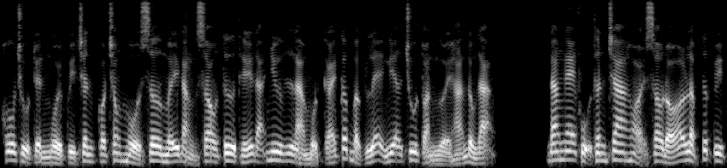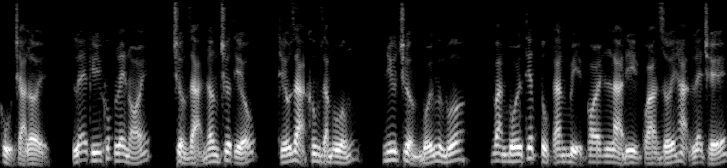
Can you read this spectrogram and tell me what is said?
Hô chủ tuyển ngồi quỳ chân có trong hồ sơ mấy đằng sau tư thế đã như là một cái cấp bậc lễ nghĩa chu toàn người hán đồng dạng. Đang nghe phụ thân cha hỏi sau đó lập tức uy cụ trả lời, lễ ký khúc lê nói, trưởng giả nâng chưa thiếu thiếu giả không dám uống, như trưởng bối ngừng đũa văn bối tiếp tục ăn bị coi là đi quá giới hạn lễ chế.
